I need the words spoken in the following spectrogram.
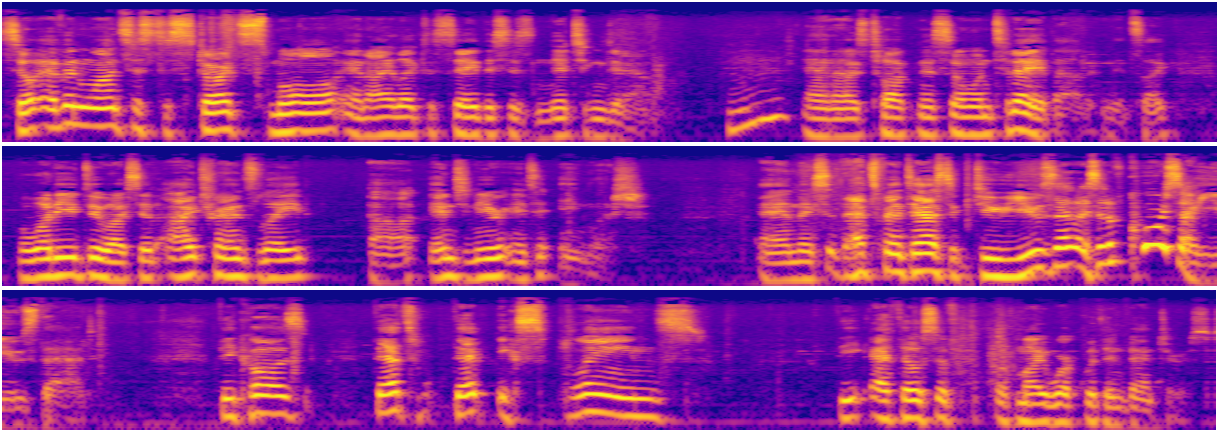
So Evan wants us to start small, and I like to say this is niching down. hmm And I was talking to someone today about it, and it's like, well, what do you do? I said I translate uh, engineer into English, and they said that's fantastic. Do you use that? I said, of course I use that, because that's that explains the ethos of, of my work with inventors.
